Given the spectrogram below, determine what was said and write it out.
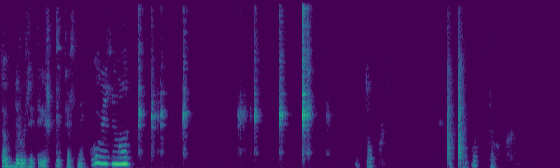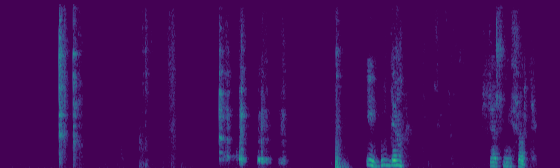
Так, друзі, трішки чеснику візьму. Так. От так. І будемо зараз мішати.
